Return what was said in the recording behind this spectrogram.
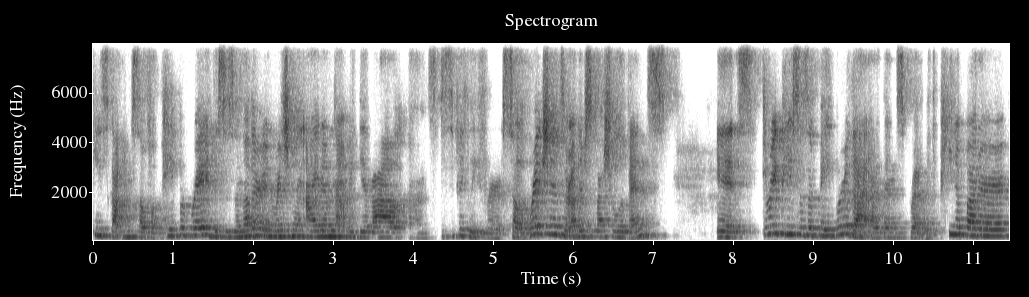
He's got himself a paper braid. This is another enrichment item that we give out um, specifically for celebrations or other special events. It's three pieces of paper that are then spread with peanut butter,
